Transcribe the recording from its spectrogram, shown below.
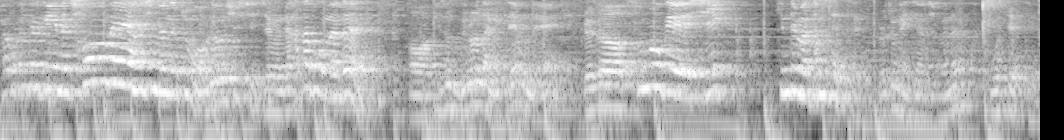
팔굽혀펴기는 처음에 하시면은 좀 어려우실 수 있어요. 근데 하다 보면은 어, 계속 늘어나기 때문에 그래서 20개씩 힘들면 3세트, 그리고 좀 괜찮으시면은 5세트,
